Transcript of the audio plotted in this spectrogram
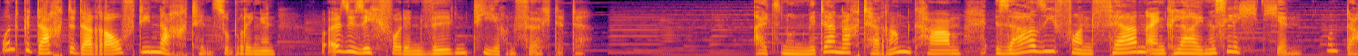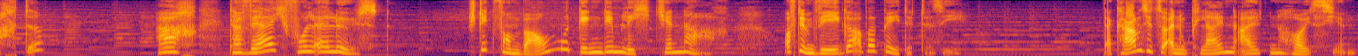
und gedachte darauf, die Nacht hinzubringen, weil sie sich vor den wilden Tieren fürchtete. Als nun Mitternacht herankam, sah sie von fern ein kleines Lichtchen und dachte, Ach, da wär ich wohl erlöst, stieg vom Baum und ging dem Lichtchen nach. Auf dem Wege aber betete sie. Da kam sie zu einem kleinen alten Häuschen.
